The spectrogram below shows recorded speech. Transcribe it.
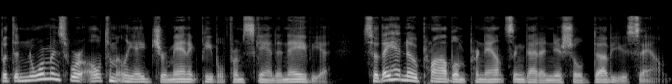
But the Normans were ultimately a Germanic people from Scandinavia, so they had no problem pronouncing that initial W sound.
